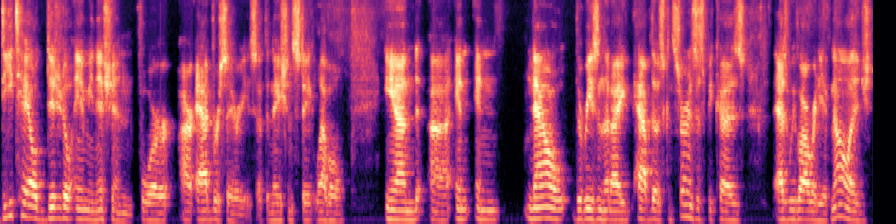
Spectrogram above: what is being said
detailed digital ammunition for our adversaries at the nation state level. And, uh, and, and now the reason that I have those concerns is because, as we've already acknowledged,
